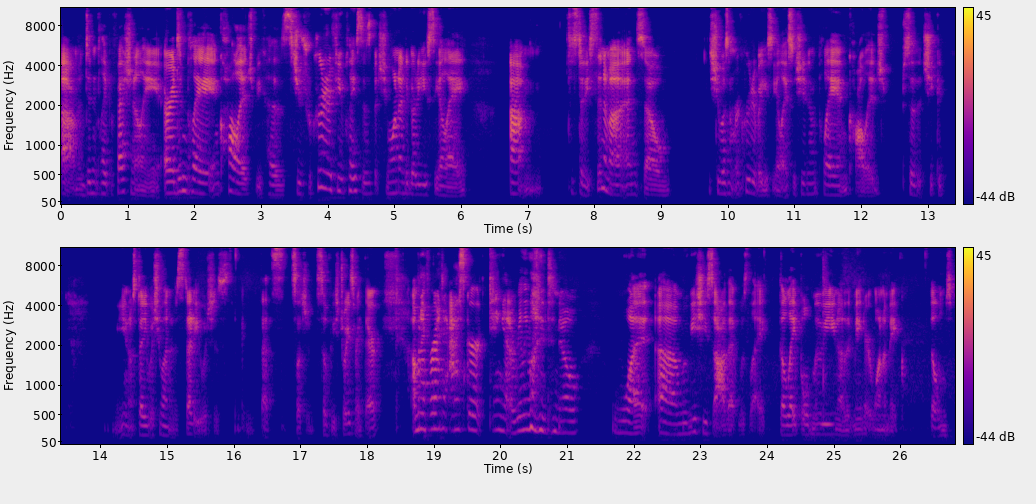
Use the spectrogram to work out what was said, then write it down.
um, and didn't play professionally or didn't play in college because she was recruited a few places but she wanted to go to ucla um, to study cinema and so she wasn't recruited by ucla so she didn't play in college so that she could you know, study what she wanted to study, which is that's such a Sophie's choice right there. Um, and I forgot to ask her. Dang it! I really wanted to know what uh, movie she saw that was like the light bulb movie, you know, that made her want to make films.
